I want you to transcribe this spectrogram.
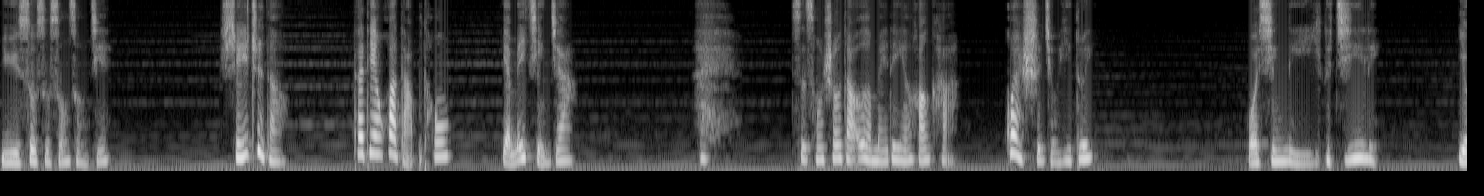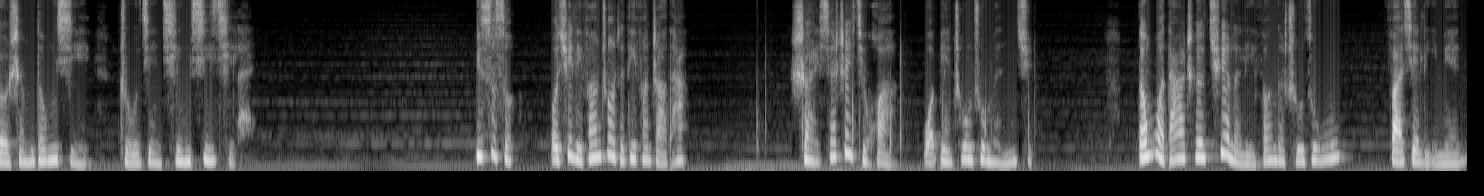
于素素耸耸肩：“谁知道，他电话打不通，也没请假。唉，自从收到恶梅的银行卡，怪事就一堆。”我心里一个机灵。有什么东西逐渐清晰起来。于素素，我去李芳住的地方找她。甩下这句话，我便冲出门去。等我搭车去了李芳的出租屋，发现里面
